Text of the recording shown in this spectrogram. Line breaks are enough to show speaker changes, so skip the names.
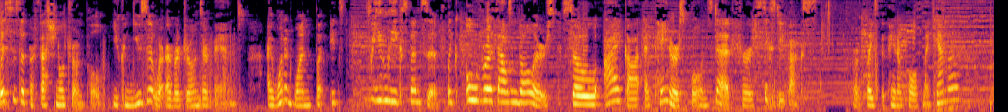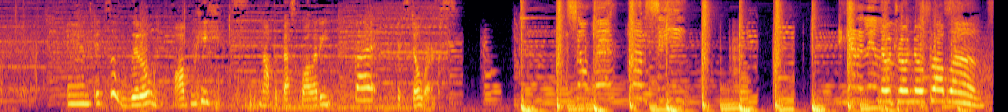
This is a professional drone pole. You can use it wherever drones are banned. I wanted one, but it's really expensive, like over a thousand dollars. So I got a painter's pole instead for 60 bucks. I replace the painter pole with my camera. And it's a little wobbly. It's not the best quality, but it still works. No drone, no problem!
